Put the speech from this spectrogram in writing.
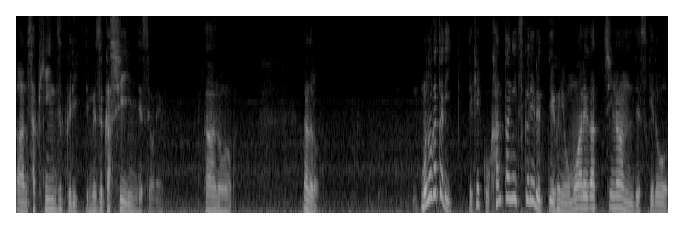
あの作品作りって難しいんですよね。あの、なんだろう。物語って結構簡単に作れるっていうふうに思われがちなんですけど、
